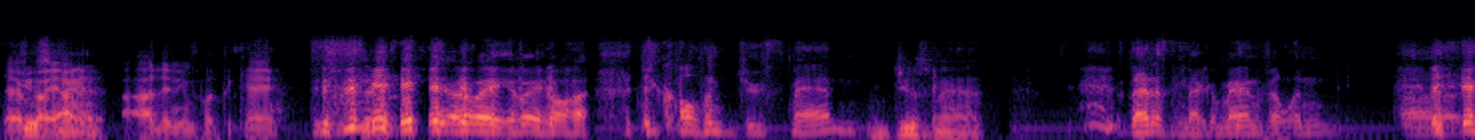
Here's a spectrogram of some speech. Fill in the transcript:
There we go. Juice Yeah, I, Man. didn't, I didn't even put the K. yeah, wait, wait, hold on. Did you call him Juice Man? Juice Man. Is that his Mega Man villain? Uh,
